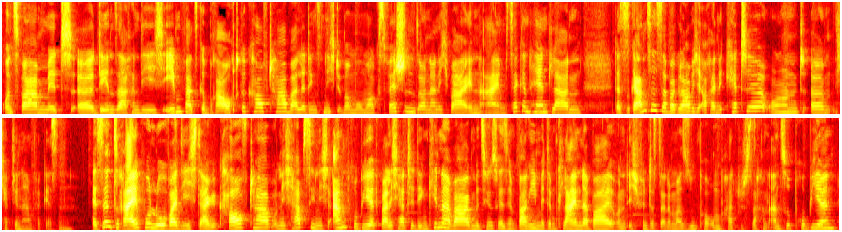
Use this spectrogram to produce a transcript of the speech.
Und zwar mit äh, den Sachen, die ich ebenfalls gebraucht gekauft habe. Allerdings nicht über Momox Fashion, sondern ich war in einem Secondhand-Laden. Das Ganze ist aber, glaube ich, auch eine Kette und ähm, ich habe den Namen vergessen. Es sind drei Pullover, die ich da gekauft habe und ich habe sie nicht anprobiert, weil ich hatte den Kinderwagen bzw. den Buggy mit dem Kleinen dabei und ich finde das dann immer super unpraktisch, Sachen anzuprobieren,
